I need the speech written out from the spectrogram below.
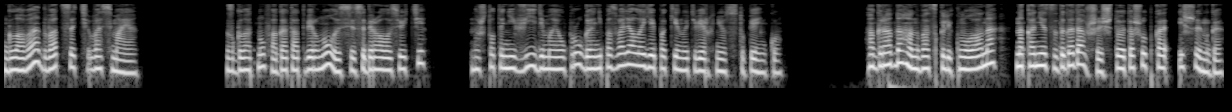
Глава двадцать восьмая. Сглотнув, Агата отвернулась и собиралась уйти, но что-то невидимое, упругое не позволяло ей покинуть верхнюю ступеньку. «Аградан!» — воскликнула она, наконец догадавшись, что это шутка Ишинга.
